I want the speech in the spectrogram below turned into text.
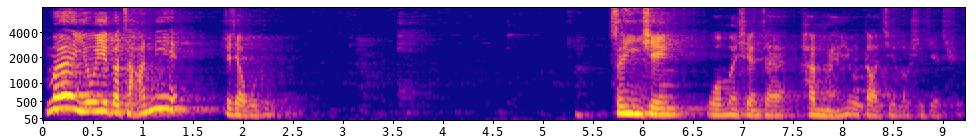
没有一个杂念，这叫无助。身心，我们现在还没有到极乐世界去，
